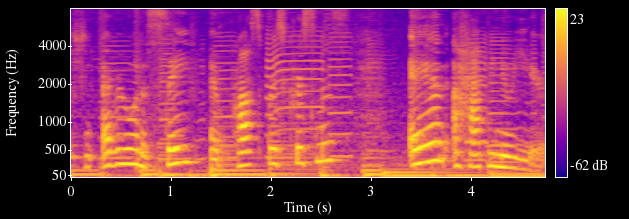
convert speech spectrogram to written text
wishing everyone a safe and prosperous Christmas and a Happy New Year.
